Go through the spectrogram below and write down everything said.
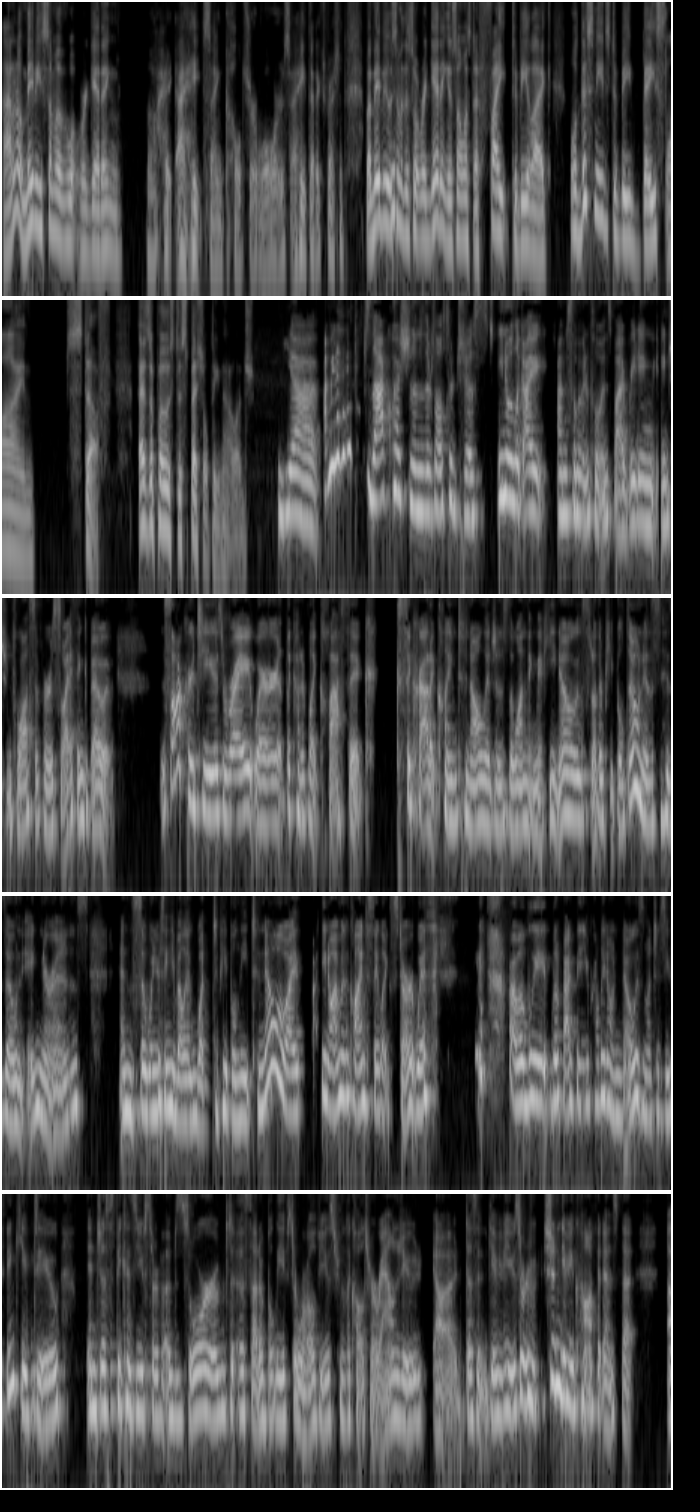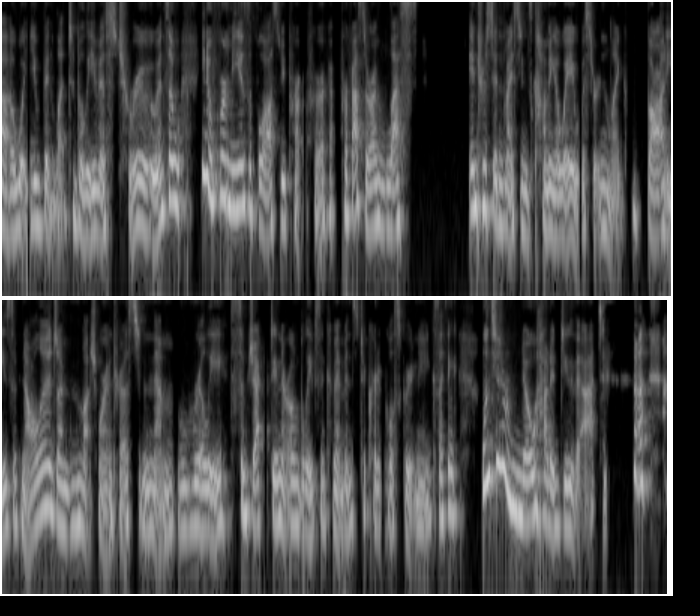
I don't know, maybe some of what we're getting Oh, I, I, hate saying culture wars. I hate that expression. But maybe some of this, what we're getting is almost a fight to be like, well, this needs to be baseline stuff as opposed to specialty knowledge. Yeah. I mean, I think there's that question. And there's also just, you know, like I, I'm so influenced by reading ancient philosophers. So I think about Socrates, right? Where the kind of like classic Socratic claim to knowledge is the one thing that he knows that other people don't is his own ignorance. And so when you're thinking about like what do people need to know, I you know, I'm inclined to say like start with probably the fact that you probably don't know as much as you think you do. And just because you've sort of absorbed a set of beliefs or worldviews from the culture around you uh, doesn't give you sort of shouldn't give you confidence that uh, what you've been led to believe is true. And so, you know, for me as a philosophy pro- professor, I'm less interested in my students coming away with certain like bodies of knowledge. I'm much more interested in them really subjecting their own beliefs and commitments to critical scrutiny. Because I think once you sort of know how to do that,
